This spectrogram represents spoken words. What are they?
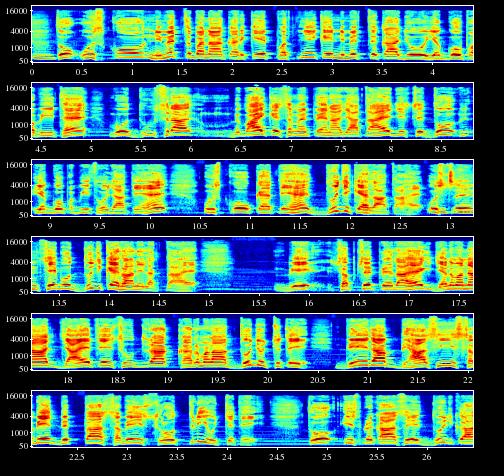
हम्म। तो उसको निमित्त बना करके पत्नी के निमित्त का जो यज्ञोपवीत है वो दूसरा विवाह के समय पहना जाता है जिससे दो यज्ञोपवीत हो जाते हैं। उसको कहते हैं द्विज कहलाता है। उससे वो द्विज कहलाने लगता है। वे सबसे पहला है कि जन्मना जायते शूद्रा कर्मणा दुज उच्चते वेदाभ्यासी सवेद विप्ता सवे श्रोत्री उच्चते तो इस प्रकार से दुज का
